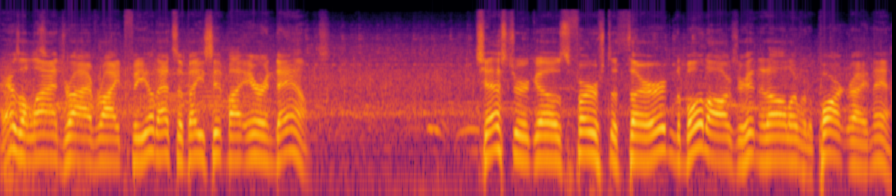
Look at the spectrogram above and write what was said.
There's a line drive right field. That's a base hit by Aaron Downs. Chester goes first to third, and the Bulldogs are hitting it all over the park right now.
